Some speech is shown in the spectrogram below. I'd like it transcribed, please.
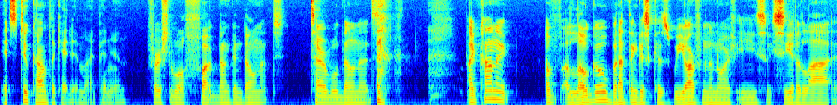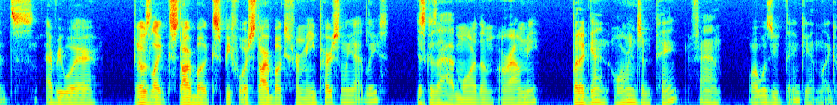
It's too complicated in my opinion. First of all, fuck Dunkin' Donuts. Terrible donuts. Iconic of a logo, but I think it's because we are from the Northeast. We see it a lot. It's everywhere. It was like Starbucks before Starbucks for me personally, at least, just because I had more of them around me. But again, orange and pink, fam. What was you thinking? Like,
